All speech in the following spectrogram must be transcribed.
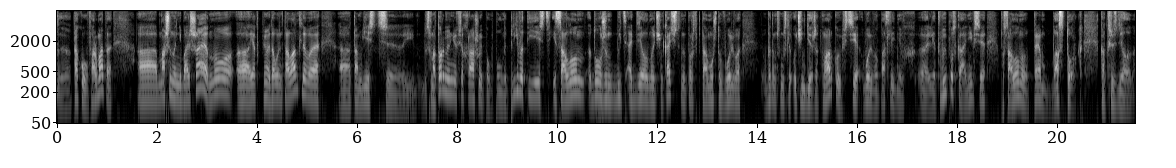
э, такого формата. Машина небольшая, но, я так понимаю, довольно талантливая. А, там есть э, с моторами у нее все хорошо, и, по полный привод есть. И салон должен быть отделан очень качественно, просто потому что Volvo в этом смысле очень держат марку. Все Volvo последних э, лет выпуска, они все по салону прям восторг, как все сделано.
